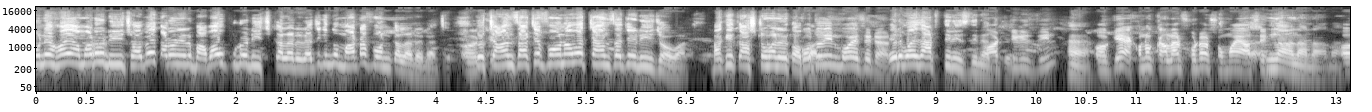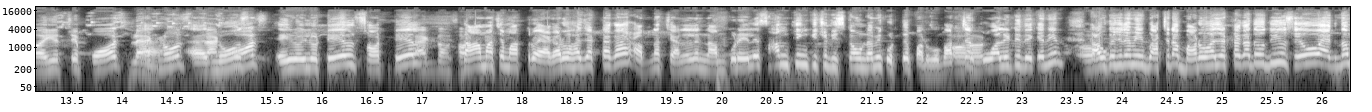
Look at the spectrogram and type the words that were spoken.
মনে হয় আমারও রিচ হবে কারণ এর বাবাও পুরো রিচ কালারের আছে কিন্তু মাটা ফন কালারের আছে। তো চান্স আছে ফোন হওয়ার চান্স আছে রিচ হওয়ার। বাকি কাস্টমারের কতদিন বয়স এটা এর বয়স আটত্রিশ দিন আজকে। আটত্রিশ দিন? হ্যাঁ। ওকে এখনও কালার ফোটার সময় আসে না না না না। এই হচ্ছে pose black nose black nose এই রইল টেল শর্ট টেল একদম দাম আছে মাত্র এগারো হাজার টাকা। আপনার চ্যানেলের নাম করে এলে সামথিং কিছু ডিসকাউন্ট আমি করতে পারব। বাচ্চার কোয়ালিটি দেখে নিন। কাউকে যদি আমি বাচ্চাটা বারো হাজার টাকাতেও দিই সেও একদম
